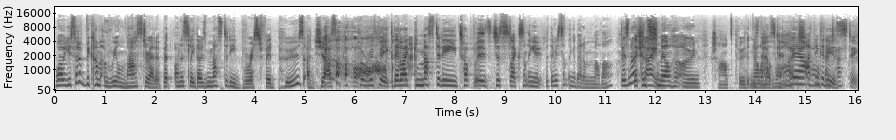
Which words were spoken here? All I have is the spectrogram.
Well, you sort of become a real master at it, but honestly, those mustardy breastfed poos are just horrific. They're like mustardy top. It's just like something you. But there is something about a mother. There's no that can smell her own child's poo that no one that else can. Yeah, I Oh, think it is. fantastic.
